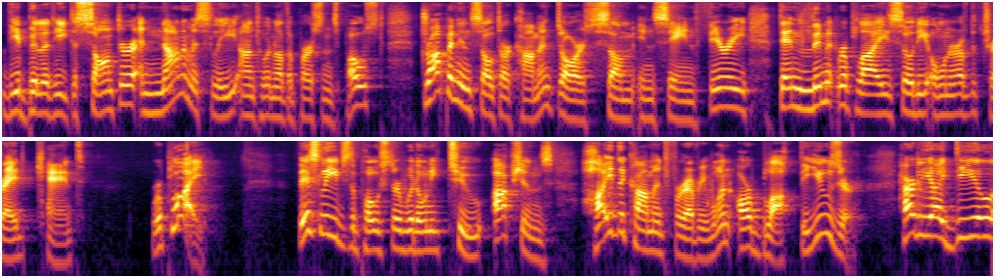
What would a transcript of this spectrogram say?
the ability to saunter anonymously onto another person's post, drop an insult or comment or some insane theory, then limit replies so the owner of the thread can't reply. This leaves the poster with only two options hide the comment for everyone, or block the user. Hardly ideal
